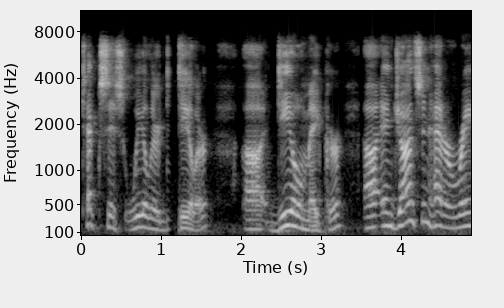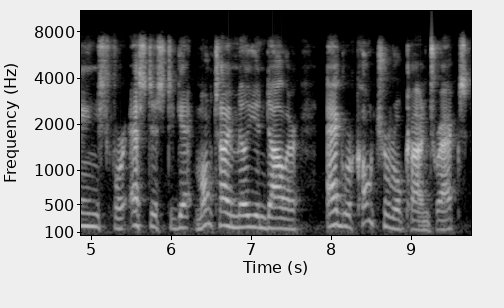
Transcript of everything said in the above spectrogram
Texas wheeler dealer, uh, deal maker, uh, and Johnson had arranged for Estes to get multi million dollar agricultural contracts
